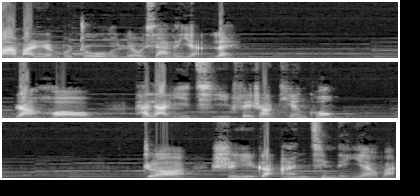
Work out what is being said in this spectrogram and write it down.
妈妈忍不住流下了眼泪。然后，他俩一起飞上天空。这是一个安静的夜晚。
